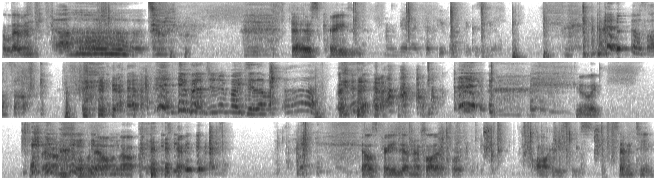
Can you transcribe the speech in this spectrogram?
11. Ugh. that is crazy. I'm be like the people at the casino. that was all soft. Imagine if I did that. I'm like, ah. You're like, no, no, no. that was crazy. I never saw that before. All aces. 17.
